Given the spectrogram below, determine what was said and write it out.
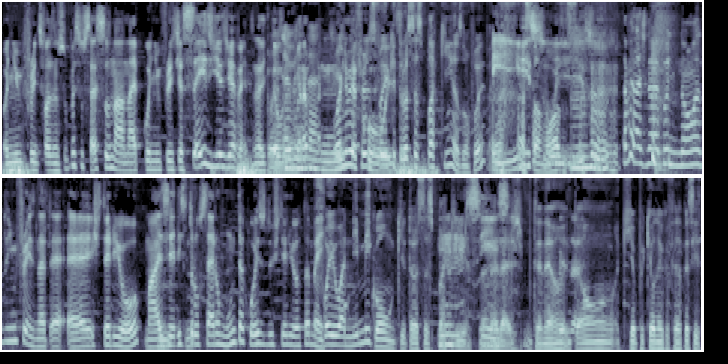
O Anime Friends fazendo super sucesso. Na, na época o Anime Friends tinha seis dias de evento, né? Então é. É era verdade. muita O Anime Friends foi o que trouxe as plaquinhas, não foi? As Isso, famosas. isso. Na verdade, não é do, não é do Anime Friends, né? É, é exterior, mas eles trouxeram muita coisa do exterior também. Foi o Anime Con que trouxe as plaquinhas, Hum, sim, na verdade. Entendeu? Pois é. então, que eu, porque eu lembro que eu fiz a pesquisa.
